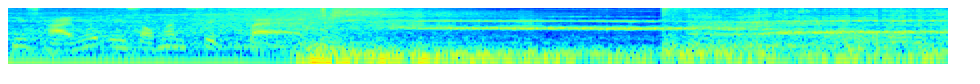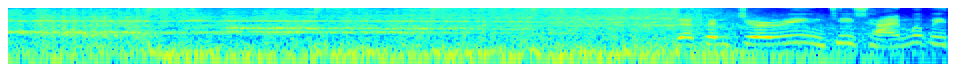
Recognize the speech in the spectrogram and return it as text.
ที่ฉายเมื่อปี 2018 The Conjuring ที่ฉายเมื่อปี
